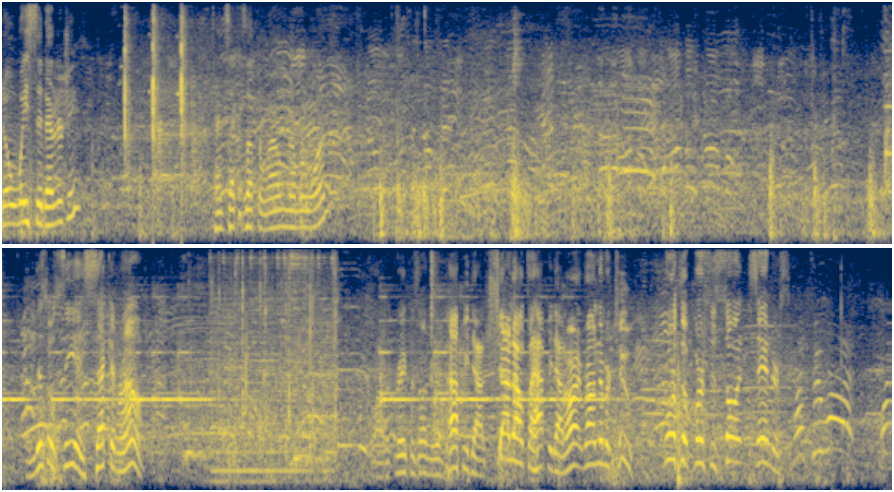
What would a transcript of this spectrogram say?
no wasted energy. 10 seconds left of round number one. And this will see a second round. Grape is unreal. Happy Dad. Shout out to Happy Dad. All right, round number two. Northrup versus Sanders. One, two, one. One,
